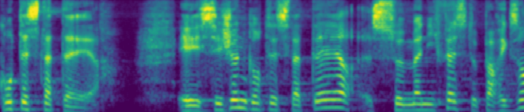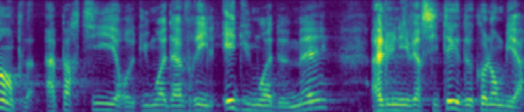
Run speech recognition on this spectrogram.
contestataires et ces jeunes contestataires se manifestent par exemple à partir du mois d'avril et du mois de mai à l'Université de Columbia.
